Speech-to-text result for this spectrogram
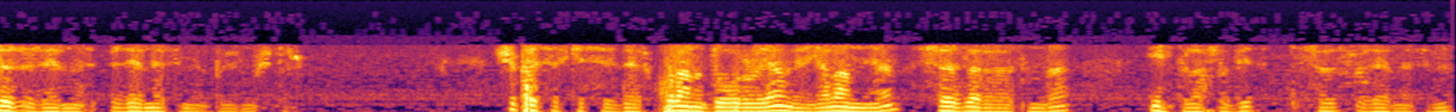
söz üzerine, üzerinesiniz buyurmuştur. Şüphesiz ki sizler Kur'an'ı doğrulayan ve yalanlayan sözler arasında ihtilaflı bir söz üzerinesiniz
